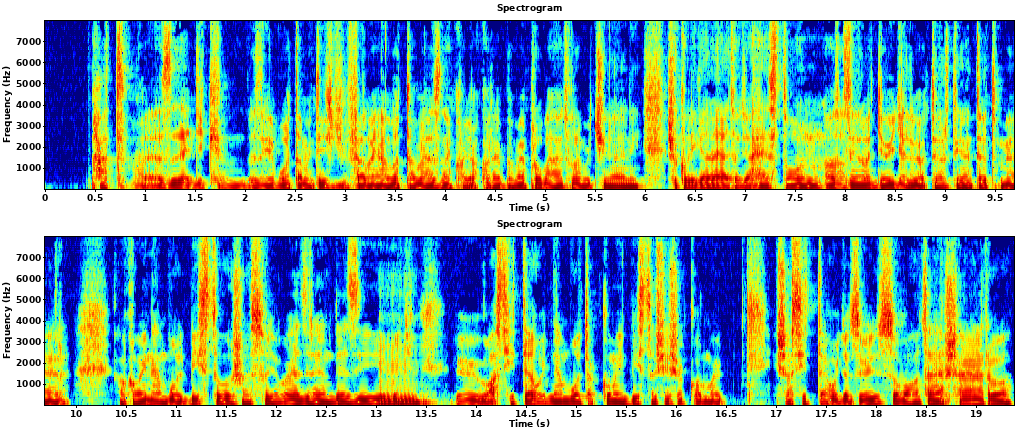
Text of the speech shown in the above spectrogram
hát ez az egyik ezért volt, amit is felajánlotta Veznek, hogy akkor ebből megpróbált valamit csinálni, és akkor igen, lehet, hogy a Heston az azért adja így elő a történetet, mert akkor még nem volt biztos az, hogy a Wells rendezi, mm-hmm. vagy ő azt hitte, hogy nem volt akkor még biztos, és akkor majd és azt hitte, hogy az ő szavahatására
